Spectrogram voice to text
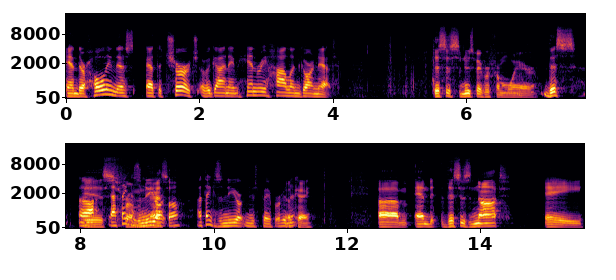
And they're holding this at the church of a guy named Henry Highland Garnet. This is a newspaper from where? This, uh, Is I think it's a New Nassau? York. I think it's a New York newspaper, isn't it? Okay. Um, and this is not a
